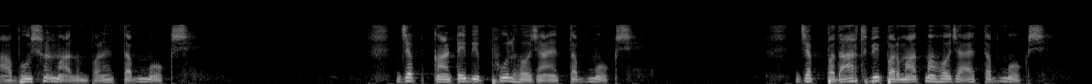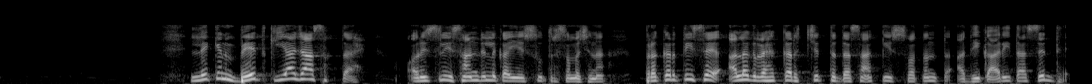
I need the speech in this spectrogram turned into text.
आभूषण मालूम पड़े, तब मोक्ष है। जब कांटे भी फूल हो जाएँ, तब मोक्ष है। जब पदार्थ भी परमात्मा हो जाए, तब मोक्ष है। लेकिन भेद किया जा सकता है, और इसलिए सांडिल का यह सूत्र समझना, प्रकृति से अलग रहकर चित्त दशा की स्वतंत्र अधिकारिता सिद्ध है।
